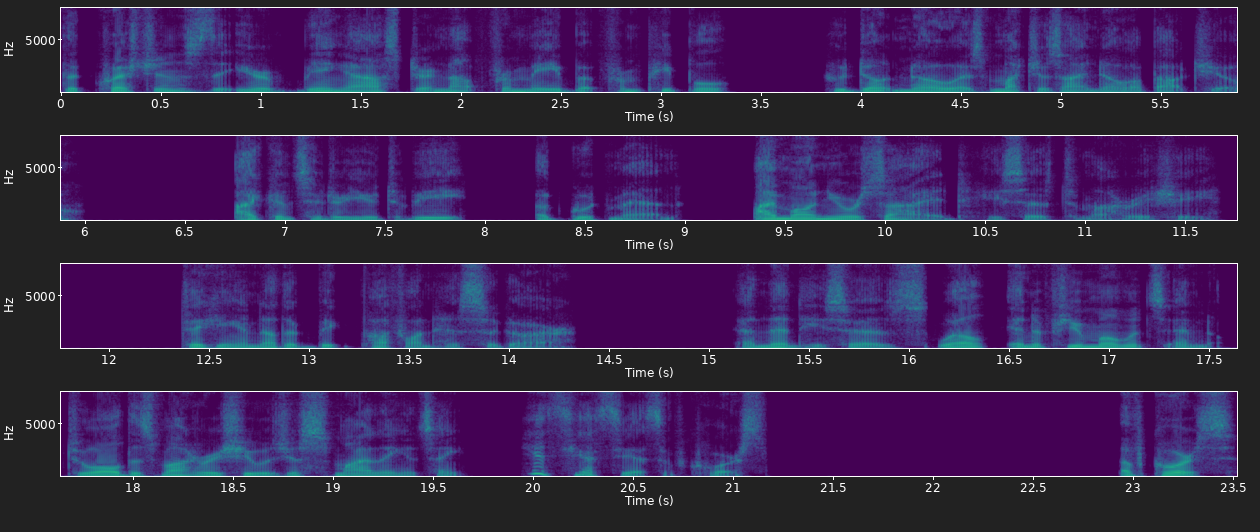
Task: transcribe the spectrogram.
the questions that you're being asked are not from me, but from people who don't know as much as I know about you. I consider you to be a good man. I'm on your side, he says to Maharishi taking another big puff on his cigar. And then he says, Well, in a few moments, and to all this, Maharishi was just smiling and saying, Yes, yes, yes, of course. Of course.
